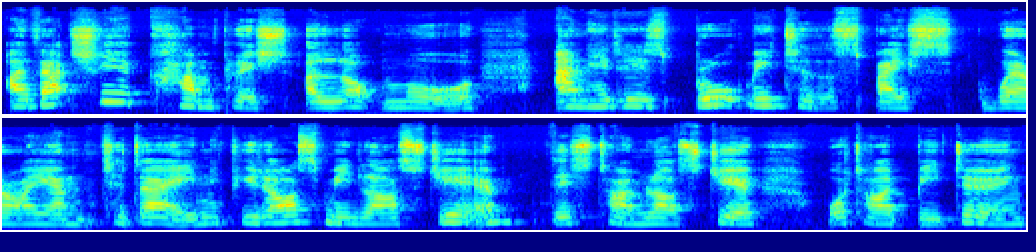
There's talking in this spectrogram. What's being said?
I've actually accomplished a lot more and it has brought me to the space where I am today. And if you'd asked me last year, this time last year, what I'd be doing,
